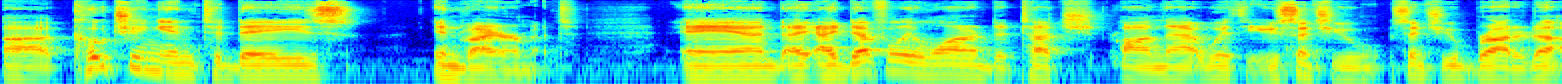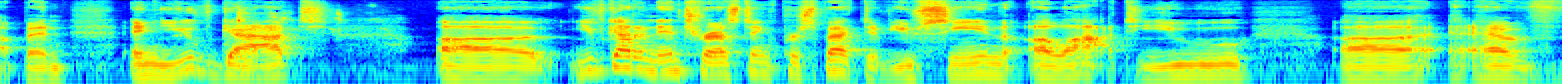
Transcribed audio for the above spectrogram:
uh, coaching in today's environment, and I, I, definitely wanted to touch on that with you since you since you brought it up, and and you've got uh, you've got an interesting perspective. You've seen a lot. You uh, have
